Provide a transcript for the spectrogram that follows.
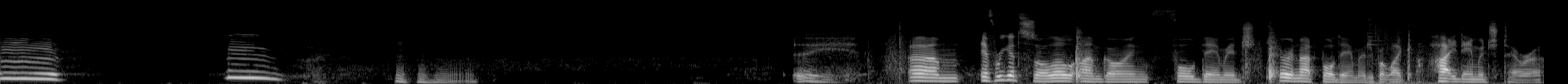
Mm. Mm. Ey. um, if we get solo, I'm going full damage, or not full damage, but like high damage Terra.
